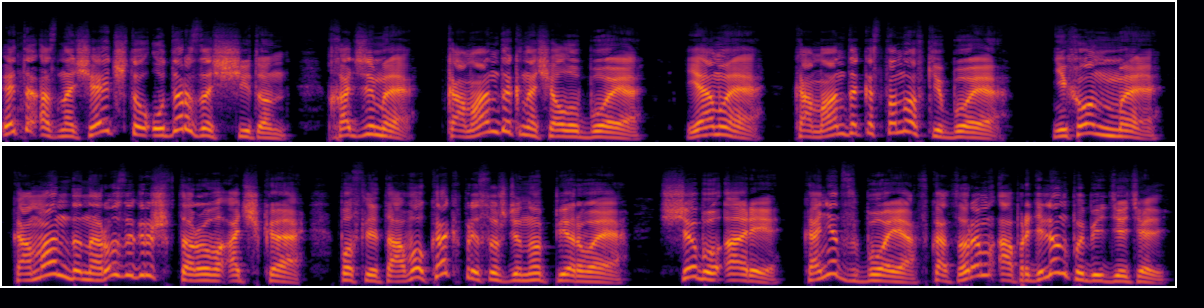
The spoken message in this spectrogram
это означает, что удар засчитан. Хаджиме. Команда к началу боя. Яме. Команда к остановке боя. Нихонме. Команда на розыгрыш второго очка, после того, как присуждено первое. Щебу Ари. Конец боя, в котором определен победитель.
